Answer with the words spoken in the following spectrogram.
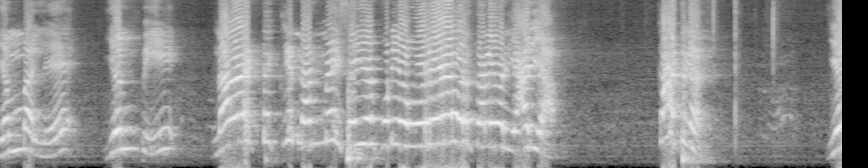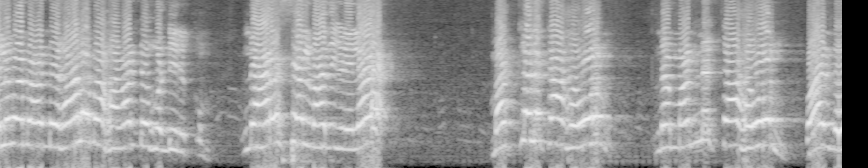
எம்எல்ஏ எம்பி நாட்டுக்கு நன்மை செய்யக்கூடிய ஒரே ஒரு தலைவர் யாரியா காட்டுங்க. எழுபது ஆண்டு காலமாக ஆண்டு கொண்டிருக்கும் இந்த அரசியல்வாதிகளில மக்களுக்காகவும் இந்த மண்ணுக்காகவும் வாழ்ந்த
